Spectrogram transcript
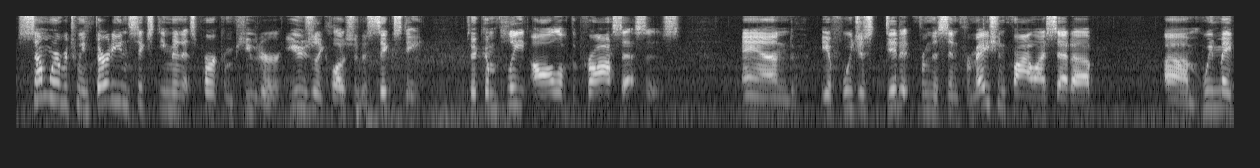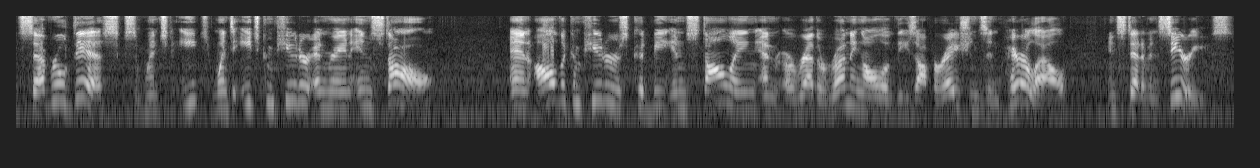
somewhere between 30 and 60 minutes per computer, usually closer to 60, to complete all of the processes. And if we just did it from this information file I set up, um, we made several disks, went to each went to each computer and ran install, and all the computers could be installing and or rather running all of these operations in parallel instead of in series.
